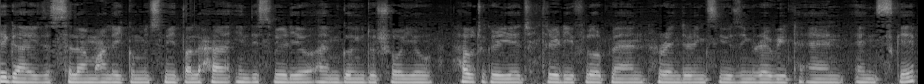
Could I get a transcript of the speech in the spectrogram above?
Hey guys, Assalamu alaikum, it's me Talha. In this video, I'm going to show you how to create 3D floor plan renderings using Revit and Enscape.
